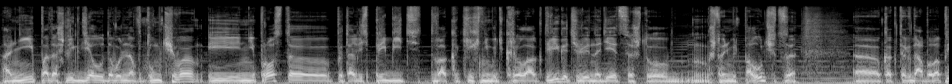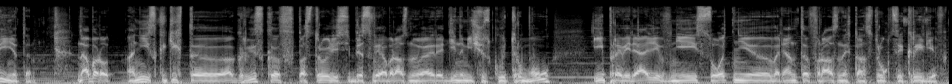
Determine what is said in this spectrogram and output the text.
Они подошли к делу довольно вдумчиво и не просто пытались прибить два каких-нибудь крыла к двигателю и надеяться, что что-нибудь получится, как тогда было принято. Наоборот, они из каких-то огрызков построили себе своеобразную аэродинамическую трубу и проверяли в ней сотни вариантов разных конструкций крыльев.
